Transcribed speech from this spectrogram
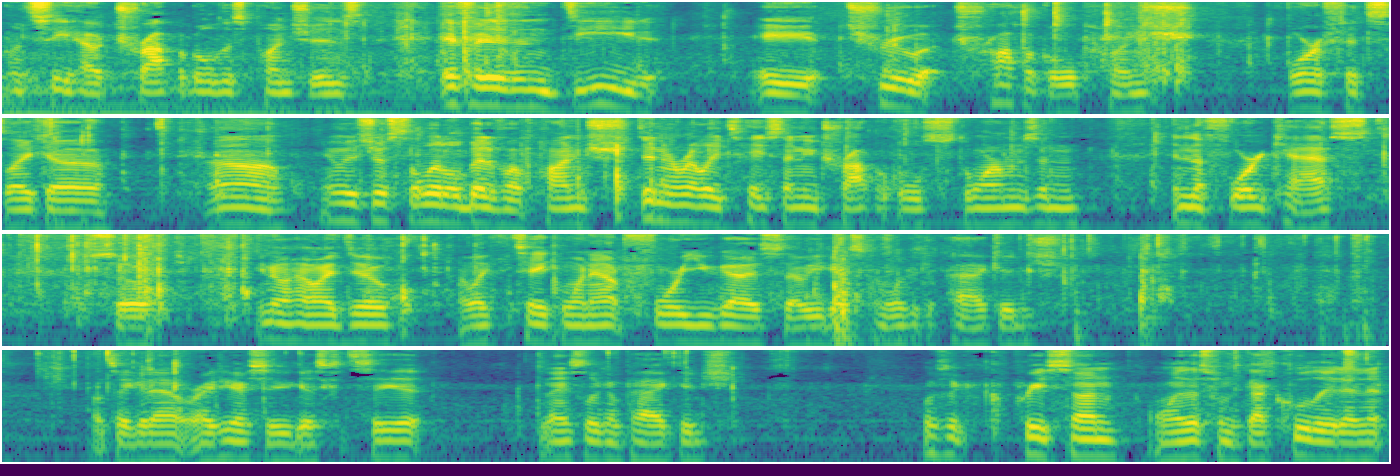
Let's see how tropical this punch is. If it is indeed a true tropical punch, or if it's like a, uh, it was just a little bit of a punch. Didn't really taste any tropical storms in, in the forecast. So, you know how I do. I like to take one out for you guys so you guys can look at the package. I'll take it out right here so you guys can see it. Nice looking package. Looks like a Capri Sun, only this one's got Kool-Aid in it.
